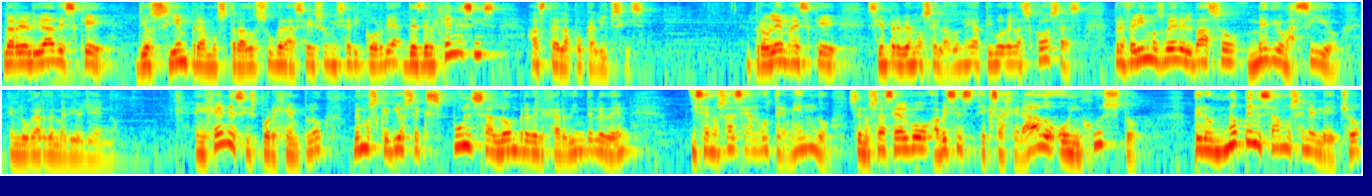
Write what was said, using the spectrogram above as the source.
La realidad es que Dios siempre ha mostrado su gracia y su misericordia desde el Génesis hasta el Apocalipsis. El problema es que siempre vemos el lado negativo de las cosas. Preferimos ver el vaso medio vacío en lugar de medio lleno. En Génesis, por ejemplo, vemos que Dios expulsa al hombre del jardín del Edén y se nos hace algo tremendo, se nos hace algo a veces exagerado o injusto. Pero no pensamos en el hecho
